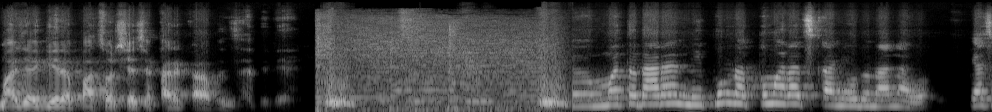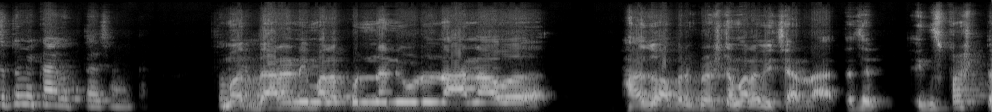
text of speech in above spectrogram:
माझ्या गेल्या पाच वर्षाच्या कार्यकाळामध्ये झालेली आहे. मतदारांनी पुन्हा तुम्हालाच का निवडून आणावं? याचं तुम्ही काय उत्तर सांगता? मतदारांनी मला पुन्हा निवडून आणावं हा जो आपण प्रश्न मला विचारला त्याचा एक स्पष्ट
